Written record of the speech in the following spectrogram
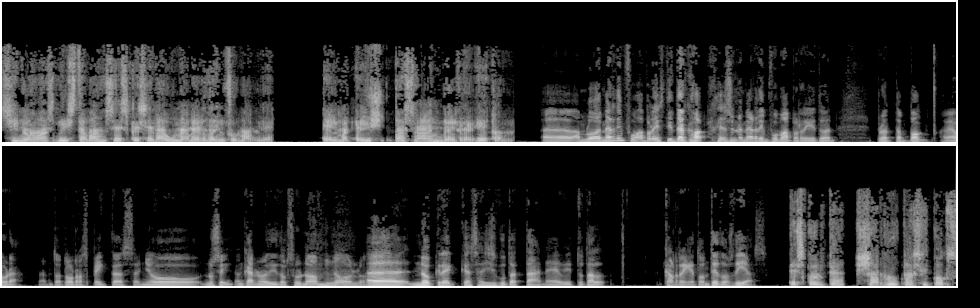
Si no has vist abans és que serà una merda infumable. El mateix passa amb el reggaeton. Uh, amb lo de merda infumable estic d'acord, és una merda infumable el reggaeton. Però tampoc, a veure, amb tot el respecte, senyor... No sé, encara no he dit el seu nom. No, no. Uh, no crec que s'hagi esgotat tant, eh? Total, que el reggaeton té dos dies. Escolta, xarrupes i pocs,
